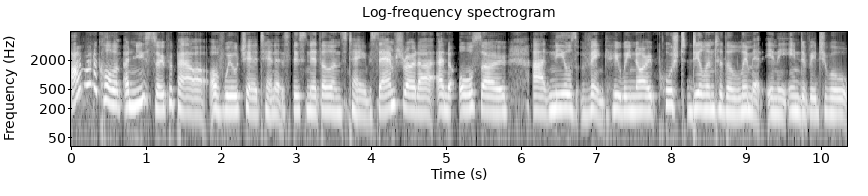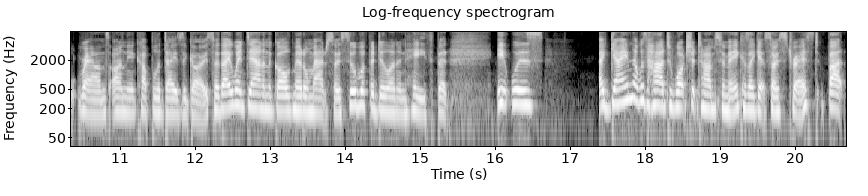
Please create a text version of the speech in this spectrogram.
I'm going to call him a new superpower of wheelchair tennis, this Netherlands team. Sam Schroeder and also uh, Niels Vink, who we know pushed Dylan to the limit in the individual rounds only a couple of days ago. So they went down in the gold medal match. So silver for Dylan and Heath. But it was a game that was hard to watch at times for me because I get so stressed. But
